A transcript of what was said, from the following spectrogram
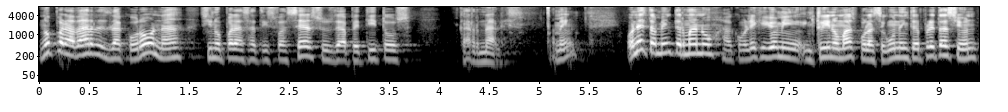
no para darles la corona, sino para satisfacer sus apetitos carnales. Amén. Honestamente, hermano, ah, como le dije, yo me inclino más por la segunda interpretación.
